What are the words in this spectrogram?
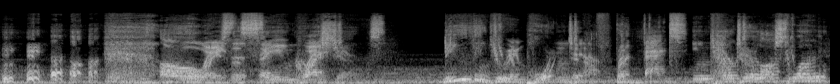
Always the same questions. Do you think you're important enough for that encounter, Lost One?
